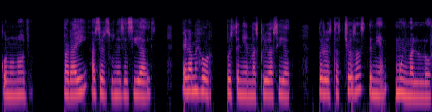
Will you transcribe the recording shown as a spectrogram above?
con un hoyo para ahí hacer sus necesidades. Era mejor, pues tenían más privacidad, pero estas chozas tenían muy mal olor.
